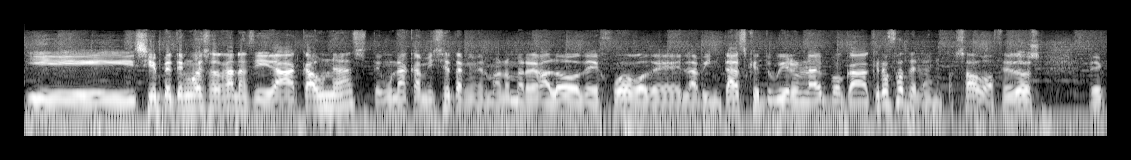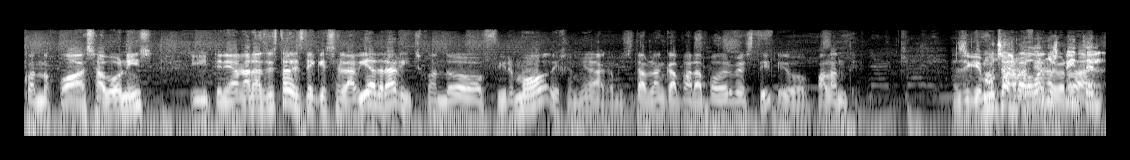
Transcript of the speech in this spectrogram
y siempre tengo esas ganas de ir a Kaunas. Tengo una camiseta que mi hermano me regaló de juego de la Vintage que tuvieron en la época, creo fue del año pasado, hace dos, de cuando jugaba Sabonis. Y tenía ganas de esta desde que se la había Dragic. Cuando firmó, dije, mira, la camiseta blanca para poder vestir, digo, para adelante. Así que muchas gracias. De verdad.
